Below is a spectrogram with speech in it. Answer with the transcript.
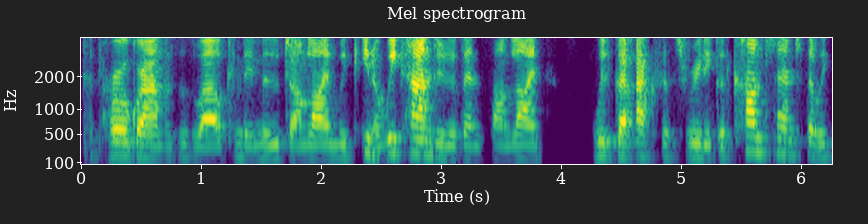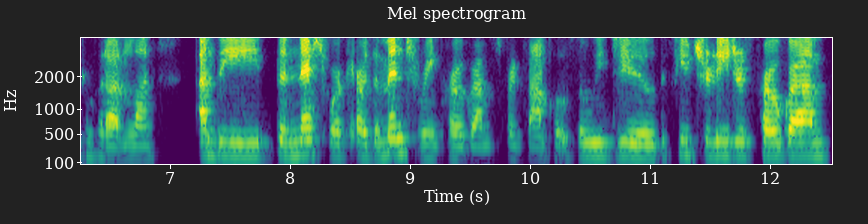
the programs as well can be moved online. We you know we can do events online. We've got access to really good content that we can put out online. And the the network or the mentoring programs, for example. So we do the Future Leaders program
